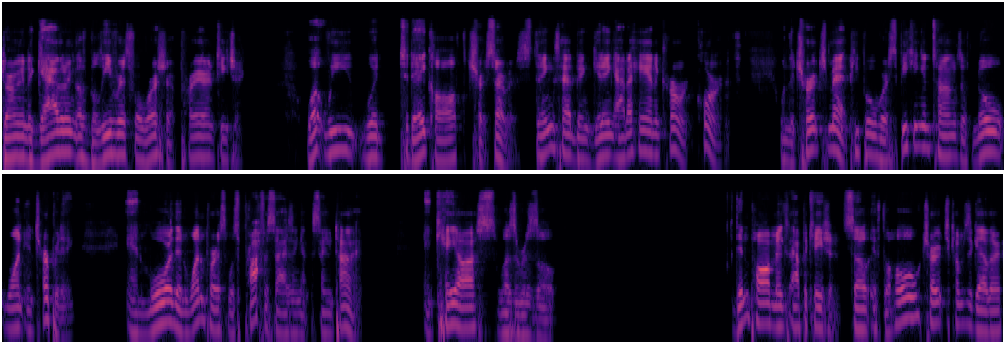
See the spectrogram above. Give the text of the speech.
during the gathering of believers for worship, prayer, and teaching. What we would today call church service. Things had been getting out of hand in Corinth. When the church met, people were speaking in tongues with no one interpreting, and more than one person was prophesying at the same time. And chaos was the result. Then Paul makes application. So if the whole church comes together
